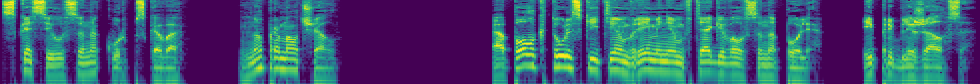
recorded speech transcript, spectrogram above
скосился на Курбского, но промолчал. А полк Тульский тем временем втягивался на поле и приближался,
